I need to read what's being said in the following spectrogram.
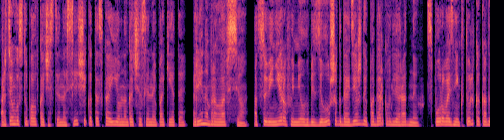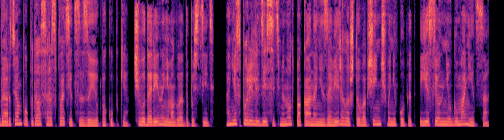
Артём выступал в качестве носильщика, таская её многочисленные пакеты. Рина брала всё, от сувениров и милых безделушек до одежды и подарков для родных. Спор возник только, когда Артём попытался расплатиться за её покупки, чего Дарина не могла допустить. Они спорили 10 минут, пока она не заверила, что вообще ничего не купит, если он не угомонится,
